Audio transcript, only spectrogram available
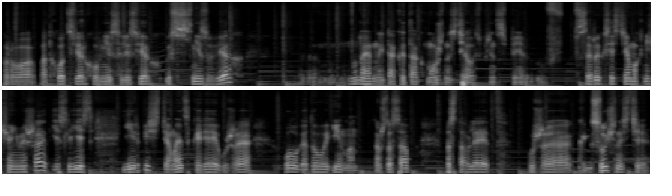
про подход сверху вниз или сверху, снизу вверх, ну, наверное, и так, и так можно сделать. В принципе, в сырых системах ничего не мешает. Если есть ERP-система, это скорее уже полуготовый инман, потому что SAP поставляет уже сущности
